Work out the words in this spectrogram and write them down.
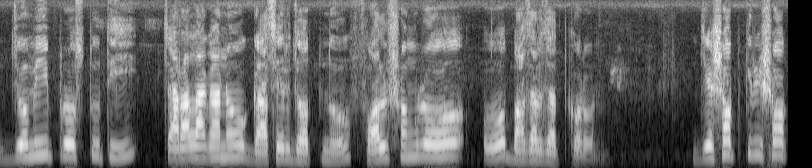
জমি প্রস্তুতি, চারা লাগানো, গাছের যত্ন, ফল সংগ্রহ ও বাজারজাতকরণ। যেসব কৃষক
